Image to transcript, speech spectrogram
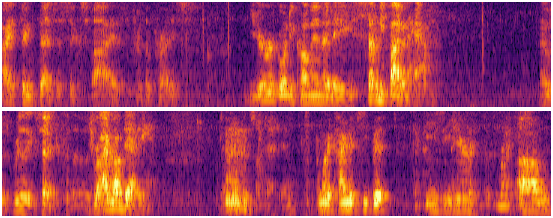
I think that's a six five for the price. You're going to come in at a 75 and a half. I was really excited for those. Dry rub daddy. That's not bad, yeah. I'm gonna kind of keep it easy here. Um,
